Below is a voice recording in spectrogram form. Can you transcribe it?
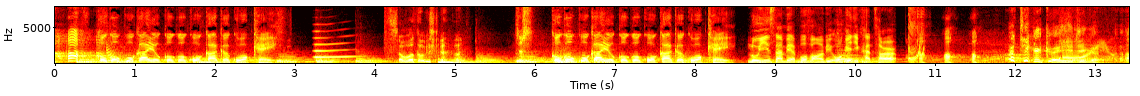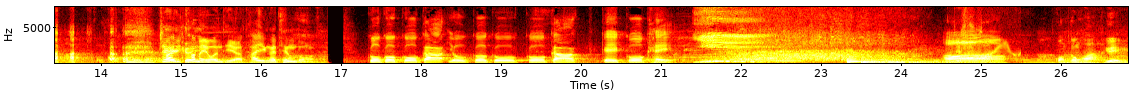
各个国家有各个国家的国旗。什么东西？这是各个国家有各个国家的国旗。录音三遍，播放完毕，我给你看词儿。这个可以，这个，这个可以他他没问题啊，他应该听得懂。各个国家有各个国家嘅國旗。咦？哦，广东话、粤语。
